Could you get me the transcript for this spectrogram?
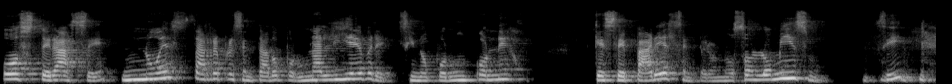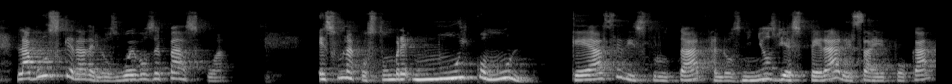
Osterase no está representado por una liebre, sino por un conejo, que se parecen, pero no son lo mismo. ¿sí? La búsqueda de los huevos de Pascua es una costumbre muy común que hace disfrutar a los niños y esperar esa época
